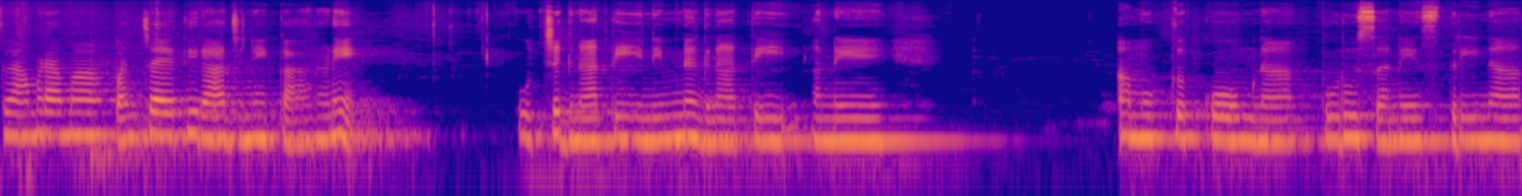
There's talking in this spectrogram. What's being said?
ગામડામાં પંચાયતી રાજને કારણે ઉચ્ચ જ્ઞાતિ, નિમ્ન જ્ઞાતિ અને અમુક કોમના, પુરુષ અને સ્ત્રીના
